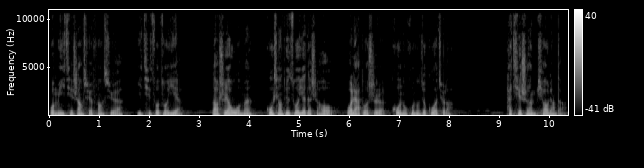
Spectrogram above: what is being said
我们一起上学放学，一起做作业。老师要我们互相对作业的时候，我俩多是糊弄糊弄就过去了。她其实很漂亮的，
